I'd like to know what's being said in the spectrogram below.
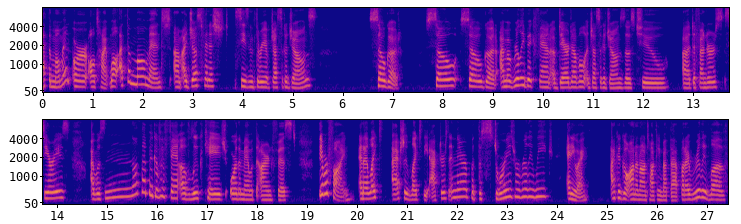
at the moment or all time? Well, at the moment, um, I just finished season three of Jessica Jones. So good. So, so good. I'm a really big fan of Daredevil and Jessica Jones, those two uh, Defenders series. I was not that big of a fan of Luke Cage or The Man with the Iron Fist. They were fine, and I liked. I actually liked the actors in there, but the stories were really weak. Anyway, I could go on and on talking about that, but I really love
